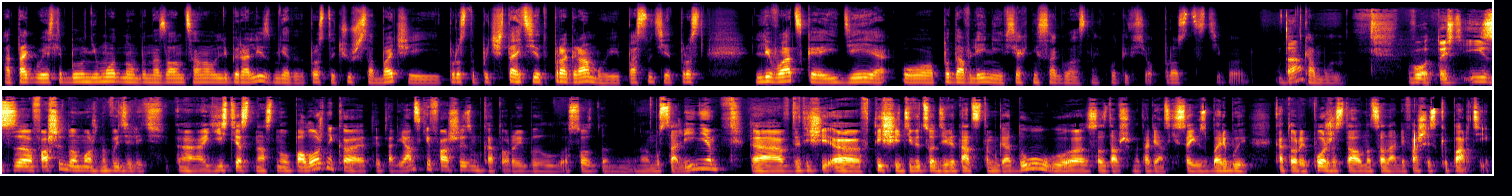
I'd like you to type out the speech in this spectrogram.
а так бы, если было не модно, он бы назвал национал-либерализм. Нет, это просто чушь собачья, и просто почитайте эту программу, и, по сути, это просто левацкая идея о подавлении всех несогласных. Вот и все. Просто, типа, да? come on. Вот, то есть из э, фашизма можно выделить, э, естественно, основоположника, это итальянский фашизм, который был создан Муссолини в, 2000, в 1919 году, создавшим Итальянский союз борьбы, который позже стал национальной фашистской партией,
